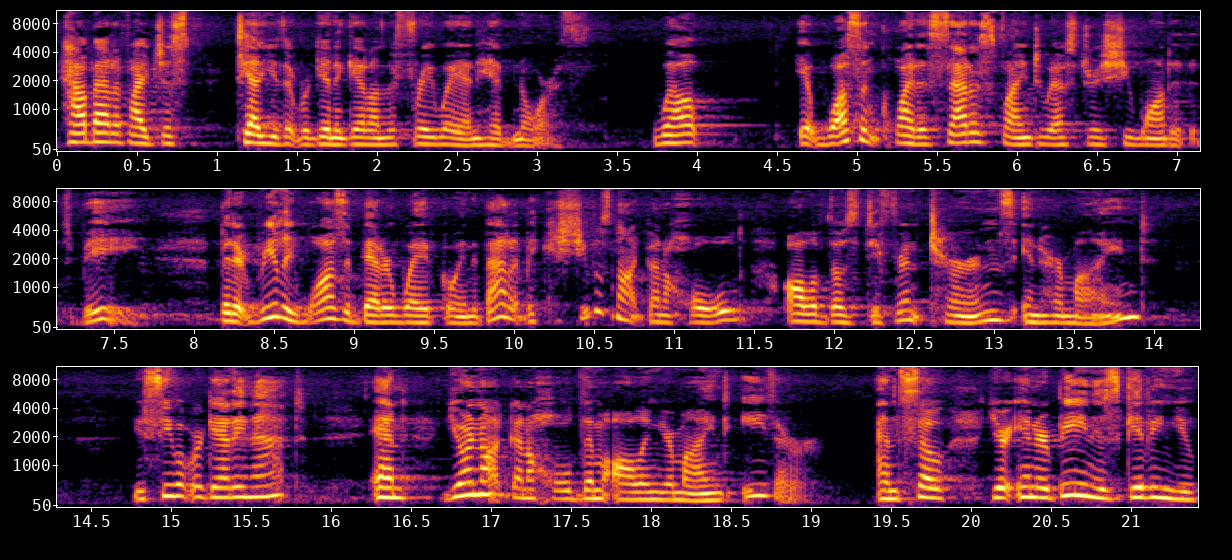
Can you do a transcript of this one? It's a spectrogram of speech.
How about if I just tell you that we're going to get on the freeway and head north? Well, it wasn't quite as satisfying to Esther as she wanted it to be. But it really was a better way of going about it because she was not going to hold all of those different turns in her mind. You see what we're getting at? And you're not going to hold them all in your mind either. And so your inner being is giving you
